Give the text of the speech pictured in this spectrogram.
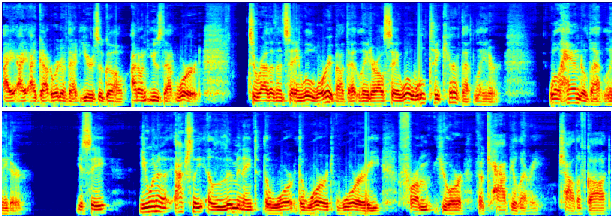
I, I, I got rid of that years ago. I don't use that word. So rather than saying, we'll worry about that later, I'll say, well, we'll take care of that later. We'll handle that later. You see? You want to actually eliminate the, wor- the word worry from your vocabulary, child of God.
